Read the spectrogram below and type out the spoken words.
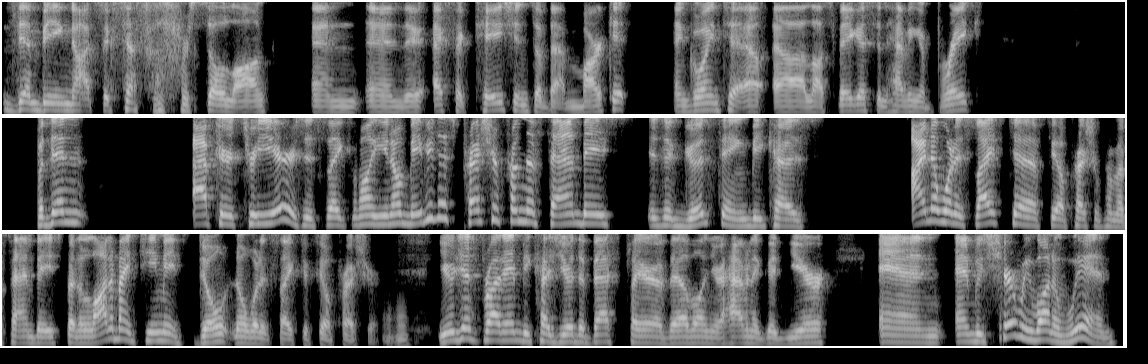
them being not successful for so long and and the expectations of that market and going to uh, Las Vegas and having a break. But then after 3 years it's like well you know maybe this pressure from the fan base is a good thing because I know what it's like to feel pressure from a fan base, but a lot of my teammates don't know what it's like to feel pressure. Mhm. You're just brought in because you're the best player available and you're having a good year. And and we sure we want to win,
